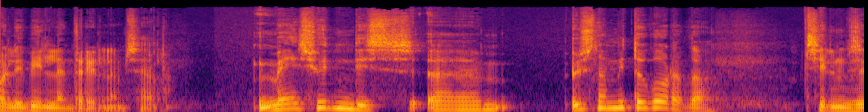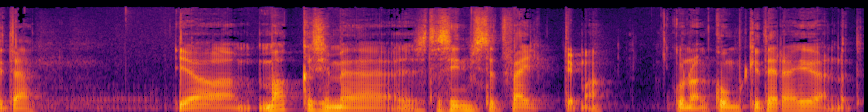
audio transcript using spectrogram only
oli Villem Trillem seal. me sündis äh, üsna mitu korda silmside ja me hakkasime seda silmsidet vältima kuna kumbki tere ei öelnud.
